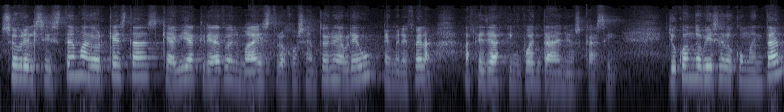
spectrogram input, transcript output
sobre el sistema de orquestas que había creado el maestro José Antonio Abreu en Venezuela, hace ya 50 años casi. Yo cuando vi ese documental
